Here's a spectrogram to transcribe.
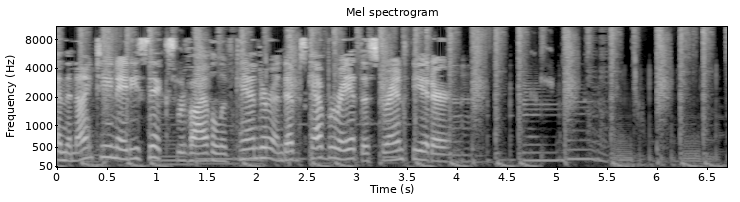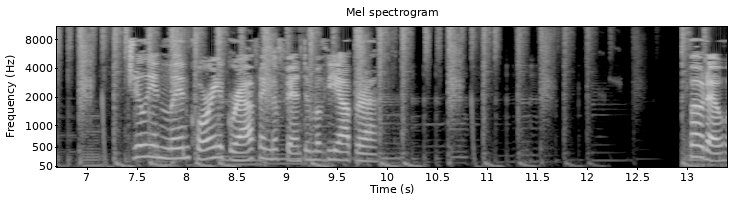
and the 1986 revival of Kander and Ebb's Cabaret at the Strand Theatre. Gillian Lynne choreographing The Phantom of the Opera Photo,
